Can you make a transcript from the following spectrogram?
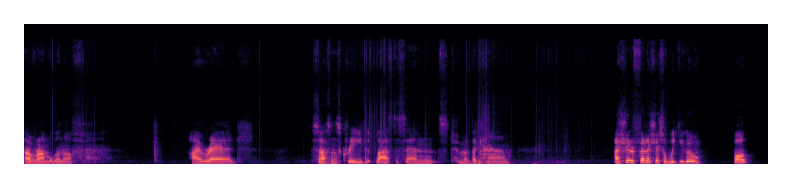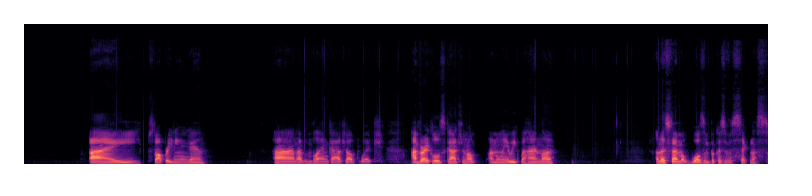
I've rambled enough. I read Assassin's Creed Last Descendants Tomb of the Khan. I should have finished this a week ago, but I stopped reading again. And I've been playing catch up, which I'm very close to catching up. I'm only a week behind now. And this time it wasn't because of a sickness.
